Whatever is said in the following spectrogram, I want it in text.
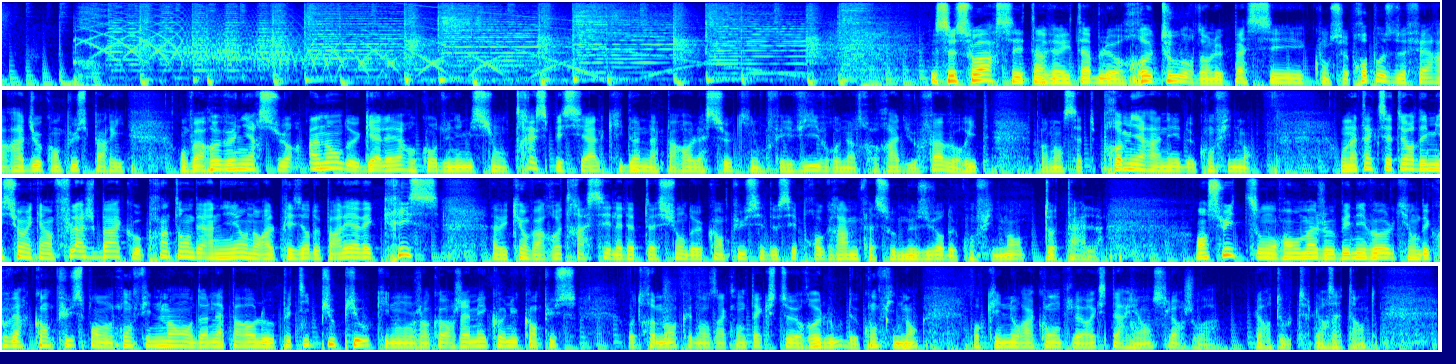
Ce soir, c'est un véritable retour dans le passé qu'on se propose de faire à Radio Campus Paris. On va revenir sur un an de galère au cours d'une émission très spéciale qui donne la parole à ceux qui ont fait vivre notre radio favorite pendant cette première année de confinement. On attaque cette heure d'émission avec un flashback au printemps dernier. On aura le plaisir de parler avec Chris, avec qui on va retracer l'adaptation de campus et de ses programmes face aux mesures de confinement total. Ensuite, on rend hommage aux bénévoles qui ont découvert Campus pendant le confinement. On donne la parole aux petits piou-piou qui n'ont encore jamais connu Campus, autrement que dans un contexte relou de confinement, pour qu'ils nous racontent leur expérience, leurs joies, leurs doutes, leurs attentes.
